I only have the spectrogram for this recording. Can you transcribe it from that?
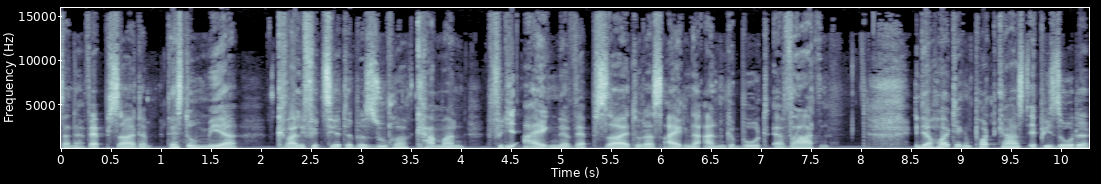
seiner Webseite, desto mehr qualifizierte Besucher kann man für die eigene Webseite oder das eigene Angebot erwarten. In der heutigen Podcast-Episode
